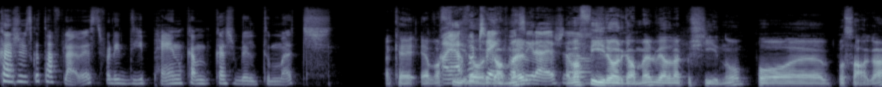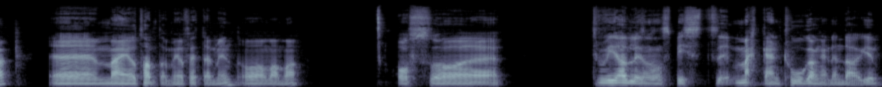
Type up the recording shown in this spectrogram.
Kanskje vi skal ta flauest, fordi deep pain kan kanskje bli litt too much. Ok, jeg var fire år gammel. greier, så Jeg var fire år gammel. Vi hadde vært på kino på, eh, på Saga. Eh, meg og tanta mi og fetteren min og mamma. Og så eh, tror vi hadde liksom sånn spist Mækkern to ganger den dagen.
